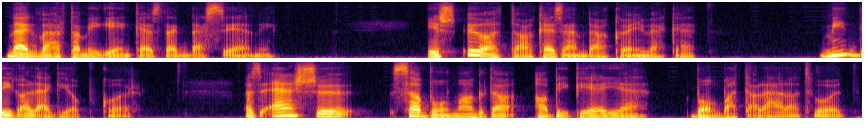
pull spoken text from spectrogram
megvárta, míg én kezdek beszélni. És ő adta a kezembe a könyveket. Mindig a legjobbkor. Az első Szabó Magda Abigélje bombatalálat volt.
